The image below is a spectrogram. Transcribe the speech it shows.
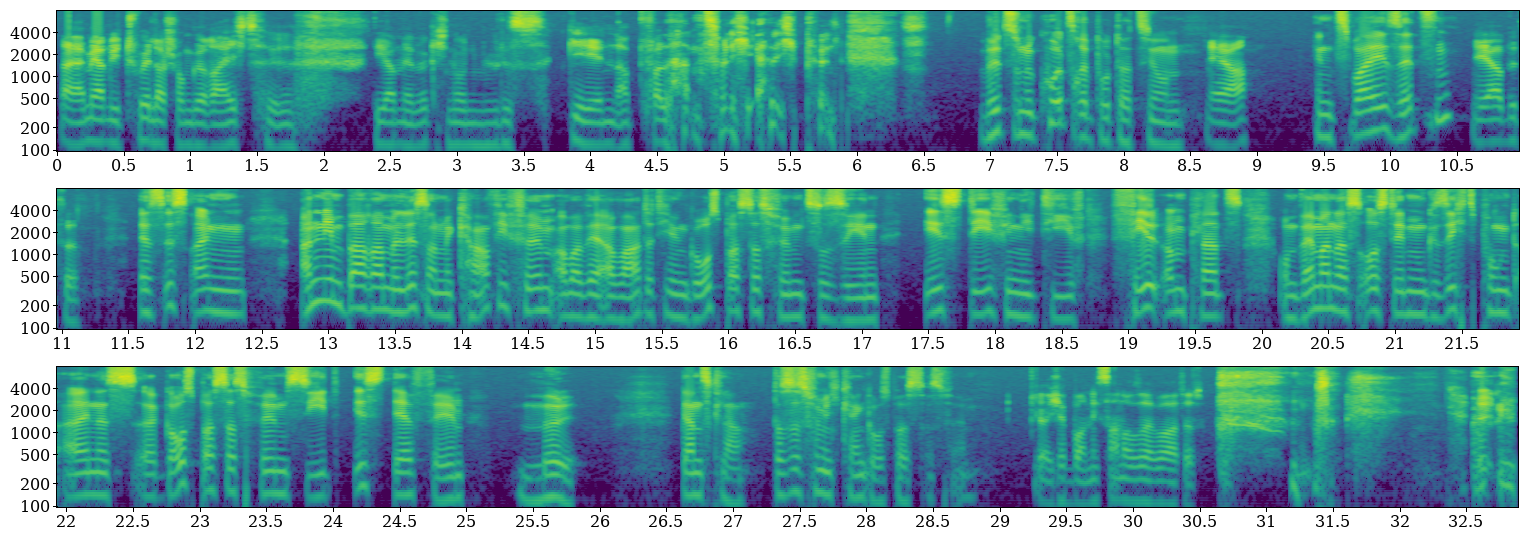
Naja, mir haben die Trailer schon gereicht. Die haben mir wirklich nur ein müdes Gehen abverlangt, wenn ich ehrlich bin. Willst du eine Kurzreputation? Ja, In zwei Sätzen? ja, bitte. Es ist ein annehmbarer Melissa McCarthy-Film, aber wer erwartet hier einen Ghostbusters-Film zu sehen, ist definitiv fehl am Platz. Und wenn man das aus dem Gesichtspunkt eines äh, Ghostbusters-Films sieht, ist der Film Müll. Ganz klar. Das ist für mich kein Ghostbusters-Film. Ja, ich habe auch nichts anderes erwartet.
